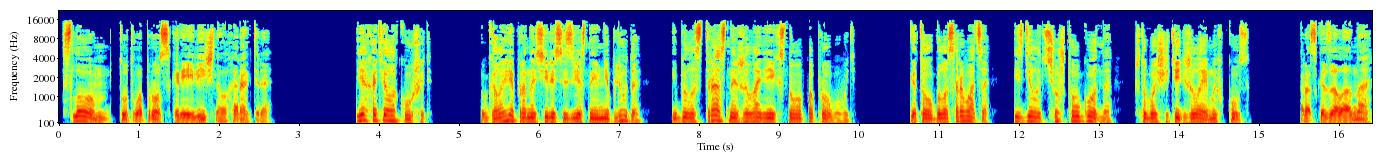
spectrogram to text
Словом, тут вопрос скорее личного характера. Я хотела кушать. В голове проносились известные мне блюда, и было страстное желание их снова попробовать. Готова была сорваться и сделать все, что угодно, чтобы ощутить желаемый вкус. Рассказала она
